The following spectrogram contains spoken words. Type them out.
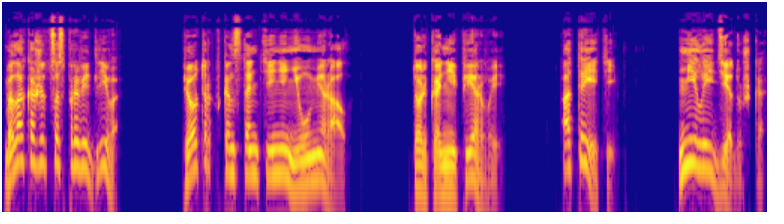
была, кажется, справедлива. Петр в Константине не умирал, только не первый, а третий, милый дедушка,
